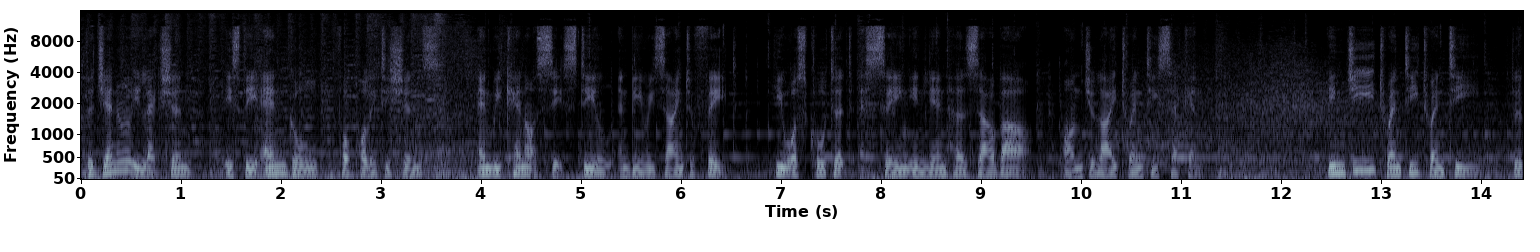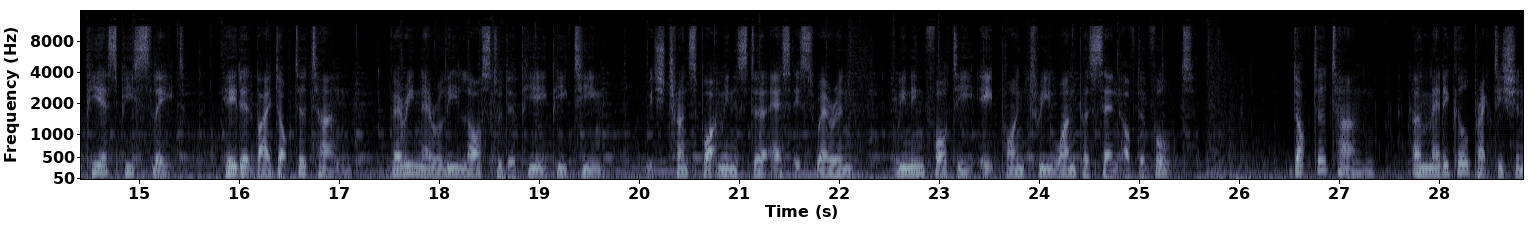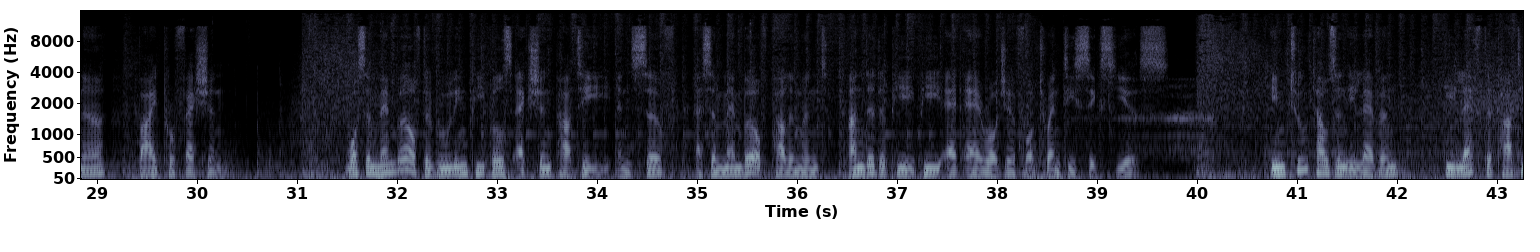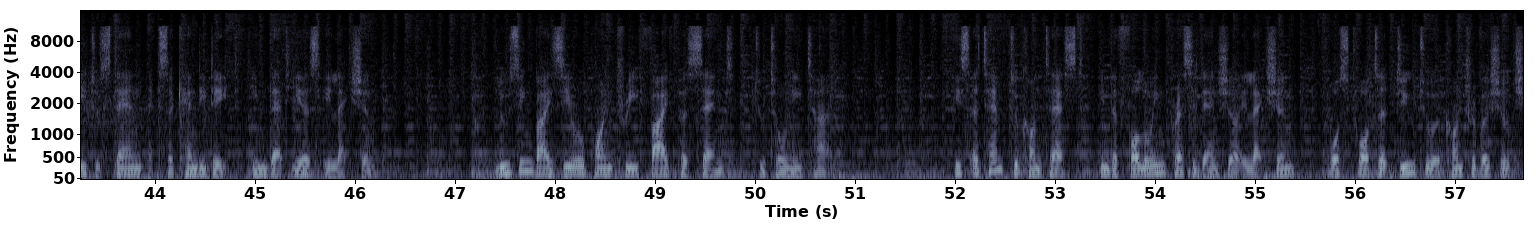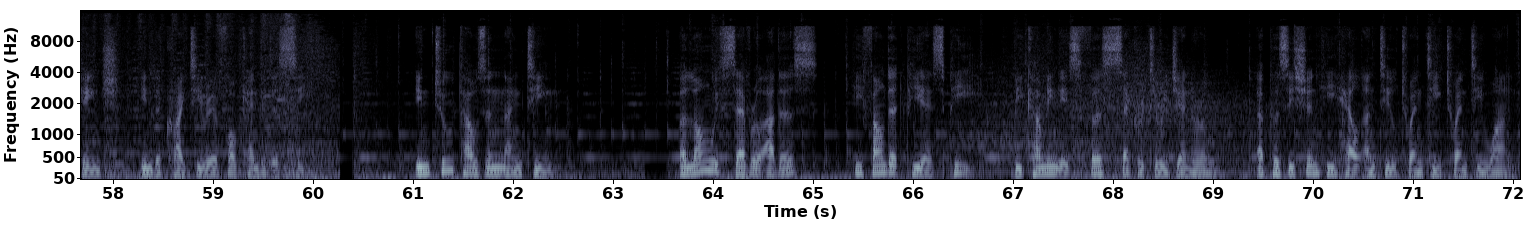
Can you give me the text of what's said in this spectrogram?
The general election is the end goal for politicians, and we cannot sit still and be resigned to fate, he was quoted as saying in Lianhe Zaobao on July 22. In GE 2020, the PSP slate, headed by Dr. Tan, very narrowly lost to the PAP team, which Transport Minister S. Iswaran, winning 48.31% of the vote. Dr. Tan, a medical practitioner by profession, was a member of the ruling People's Action Party and served as a member of parliament under the PAP at Ayer Rajah for 26 years. In 2011, he left the party to stand as a candidate in that year's election, losing by 0.35% to Tony Tan. His attempt to contest in the following presidential election was thwarted due to a controversial change in the criteria for candidacy. In 2019, along with several others, he founded PSP, becoming its first Secretary General, a position he held until 2021.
